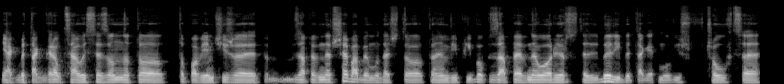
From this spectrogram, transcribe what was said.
Jakby tak grał cały sezon, no to, to powiem ci, że zapewne trzeba by mu dać to, to MVP, bo zapewne Warriors wtedy byliby, tak jak mówisz, w czołówce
